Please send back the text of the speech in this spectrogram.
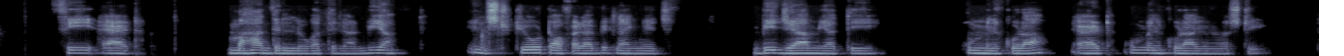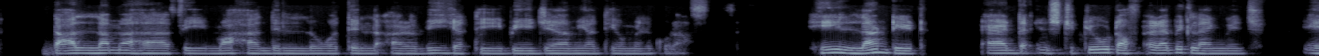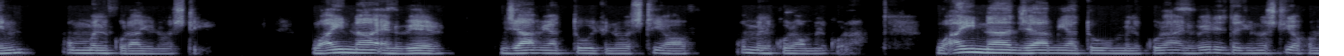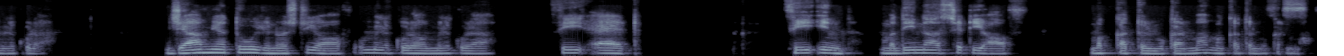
في at معهد اللغة العربية Institute of Arabic Language بجامعة أم القرى at أم القرى University تعلمها في معهد اللغة العربية بجامعة أم القرى He learned it at the Institute of Arabic Language in Umm al-Qura University. Waina and where Jamiatu University of Umm al-Qura, Umm al-Qura. Waina Jamiatu Umm al-Qura and where is the University of Umm al-Qura? Jamiatu University of Umm al-Qura, Umm al-Qura fi at fi in Medina city of Makkatul Mukarma, Makkatul Mukarma.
